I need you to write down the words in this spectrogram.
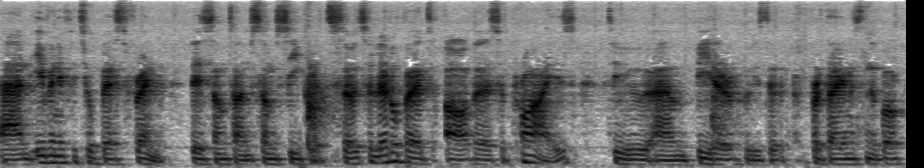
And even if it's your best friend, there's sometimes some secrets. So it's a little bit of a surprise to um, Peter, who's the protagonist in the book,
